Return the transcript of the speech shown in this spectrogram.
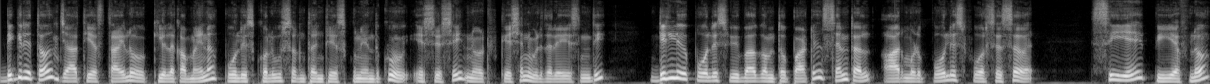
డిగ్రీతో జాతీయ స్థాయిలో కీలకమైన పోలీస్ కొలువు సొంతం చేసుకునేందుకు ఎస్ఎస్సి నోటిఫికేషన్ విడుదల చేసింది. ఢిల్లీ పోలీస్ విభాగంతో పాటు సెంట్రల్ ఆర్మ్డ్ పోలీస్ ఫోర్సెస్ సిఏపిఎఫ్లో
